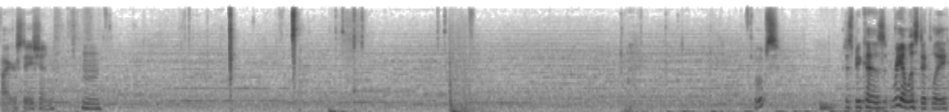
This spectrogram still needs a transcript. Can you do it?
Fire station. Hmm. Oops. Just because, realistically...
